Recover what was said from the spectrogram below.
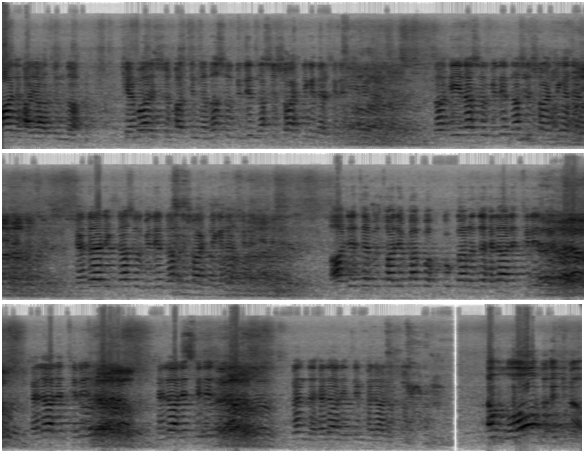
hali hayatında kemal sıfatinde nasıl bilir, nasıl şahitlik edersiniz? Dahi nasıl bilir, nasıl şahitlik edersiniz? Kederlik nasıl bilir, nasıl şahitlik edersiniz? Ahirete mütalip hak ve hukuklarınızı helal ettiniz mi? Helal ettiniz mi? Helal ettiniz mi? Ben de helal ettim, helal olsun. Allahu Ekber.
